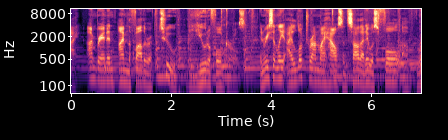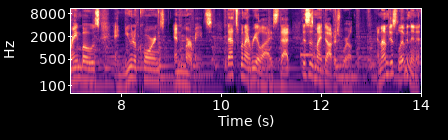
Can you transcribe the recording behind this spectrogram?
Hi, I'm Brandon. I'm the father of two beautiful girls. And recently I looked around my house and saw that it was full of rainbows and unicorns and mermaids. That's when I realized that this is my daughter's world, and I'm just living in it.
